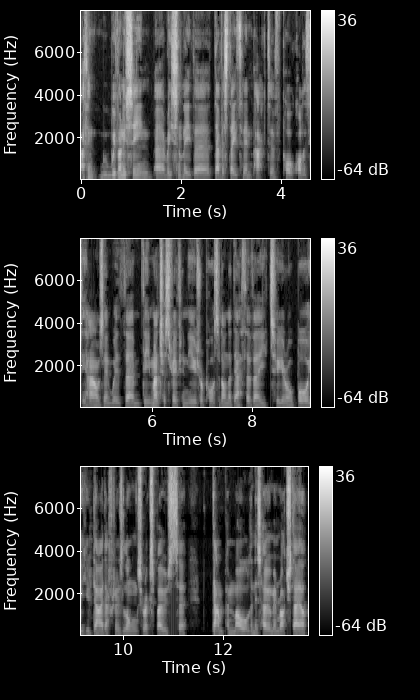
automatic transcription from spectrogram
I think we've only seen uh, recently the devastating impact of poor quality housing, with um, the Manchester Evening News reported on the death of a two year old boy who died after his lungs were exposed to damp and mould in his home in Rochdale.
